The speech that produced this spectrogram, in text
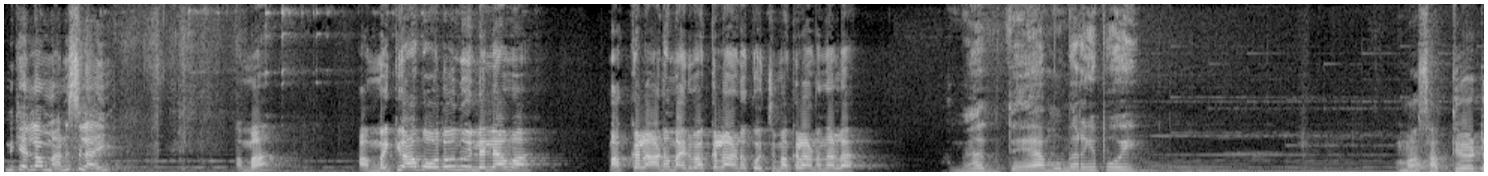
എനിക്കെല്ലാം മനസ്സിലായി. അമ്മ അമ്മയ്ക്കും ആ ബോധമൊന്നും ഇല്ലല്ലോ അമ്മ. മക്കളാണ് മരുമക്കളാണ് കൊച്ചുമക്കളാണെന്നുള്ള. അമ്മ അതേ അമ്മൂമ്മ ഇറങ്ങിപ്പോയി. അമ്മ സത്യമായിട്ട്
